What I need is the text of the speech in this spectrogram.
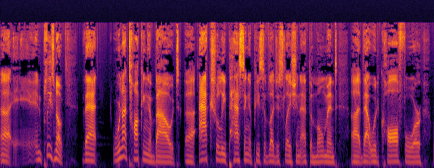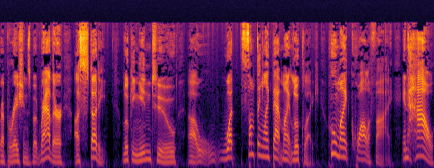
uh, and please note that we're not talking about uh, actually passing a piece of legislation at the moment uh, that would call for reparations, but rather a study looking into uh, what something like that might look like, who might qualify, and how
